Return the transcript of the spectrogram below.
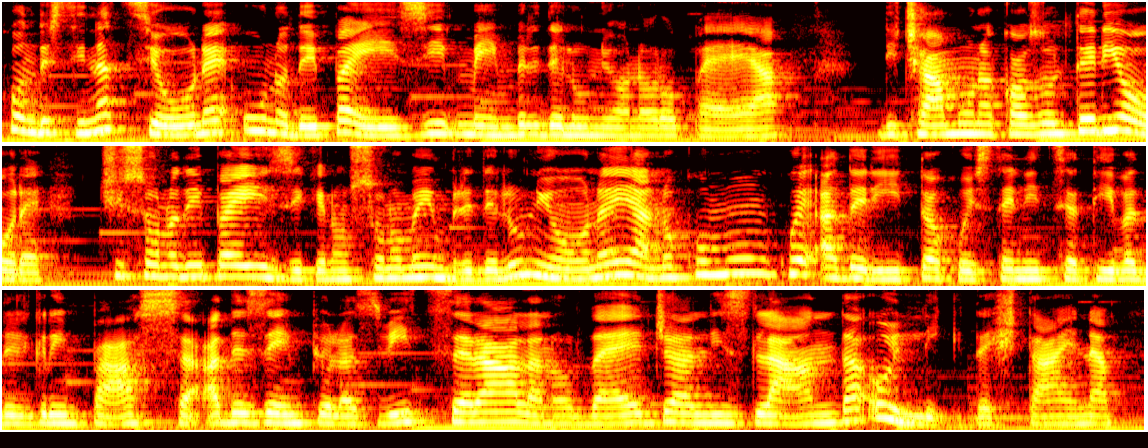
con destinazione uno dei Paesi membri dell'Unione Europea. Diciamo una cosa ulteriore, ci sono dei paesi che non sono membri dell'Unione e hanno comunque aderito a questa iniziativa del Green Pass, ad esempio la Svizzera, la Norvegia, l'Islanda o il Liechtenstein.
